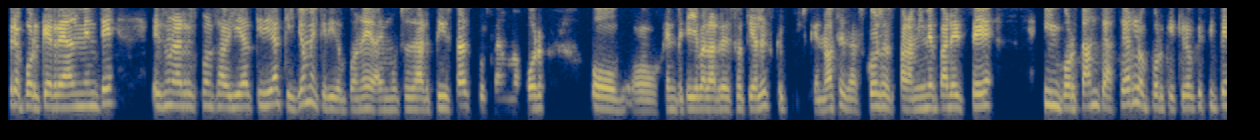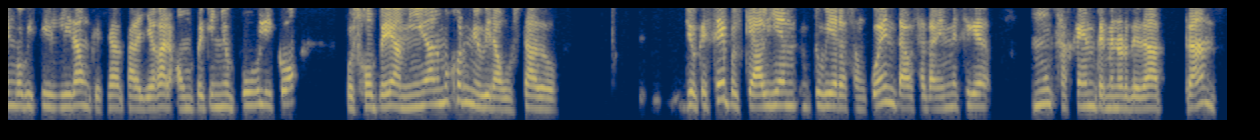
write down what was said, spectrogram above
pero porque realmente es una responsabilidad adquirida que yo me he querido poner. Hay muchos artistas, pues que a lo mejor, o, o gente que lleva las redes sociales, que, pues, que no hace esas cosas. Para mí me parece importante hacerlo, porque creo que si tengo visibilidad, aunque sea para llegar a un pequeño público, pues jope, a mí a lo mejor me hubiera gustado, yo qué sé, pues que alguien tuviera eso en cuenta. O sea, también me sigue mucha gente menor de edad trans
